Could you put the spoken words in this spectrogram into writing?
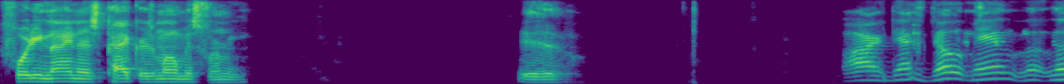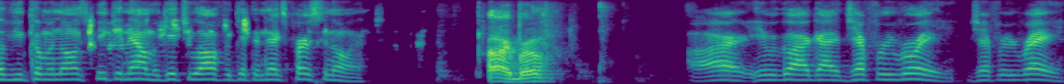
49ers Packers moments for me. Yeah. All right, that's dope, man. love you coming on speaking now. I'm gonna get you off and get the next person on. All right, bro. All right, here we go. I got Jeffrey Roy. Jeffrey Ray.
